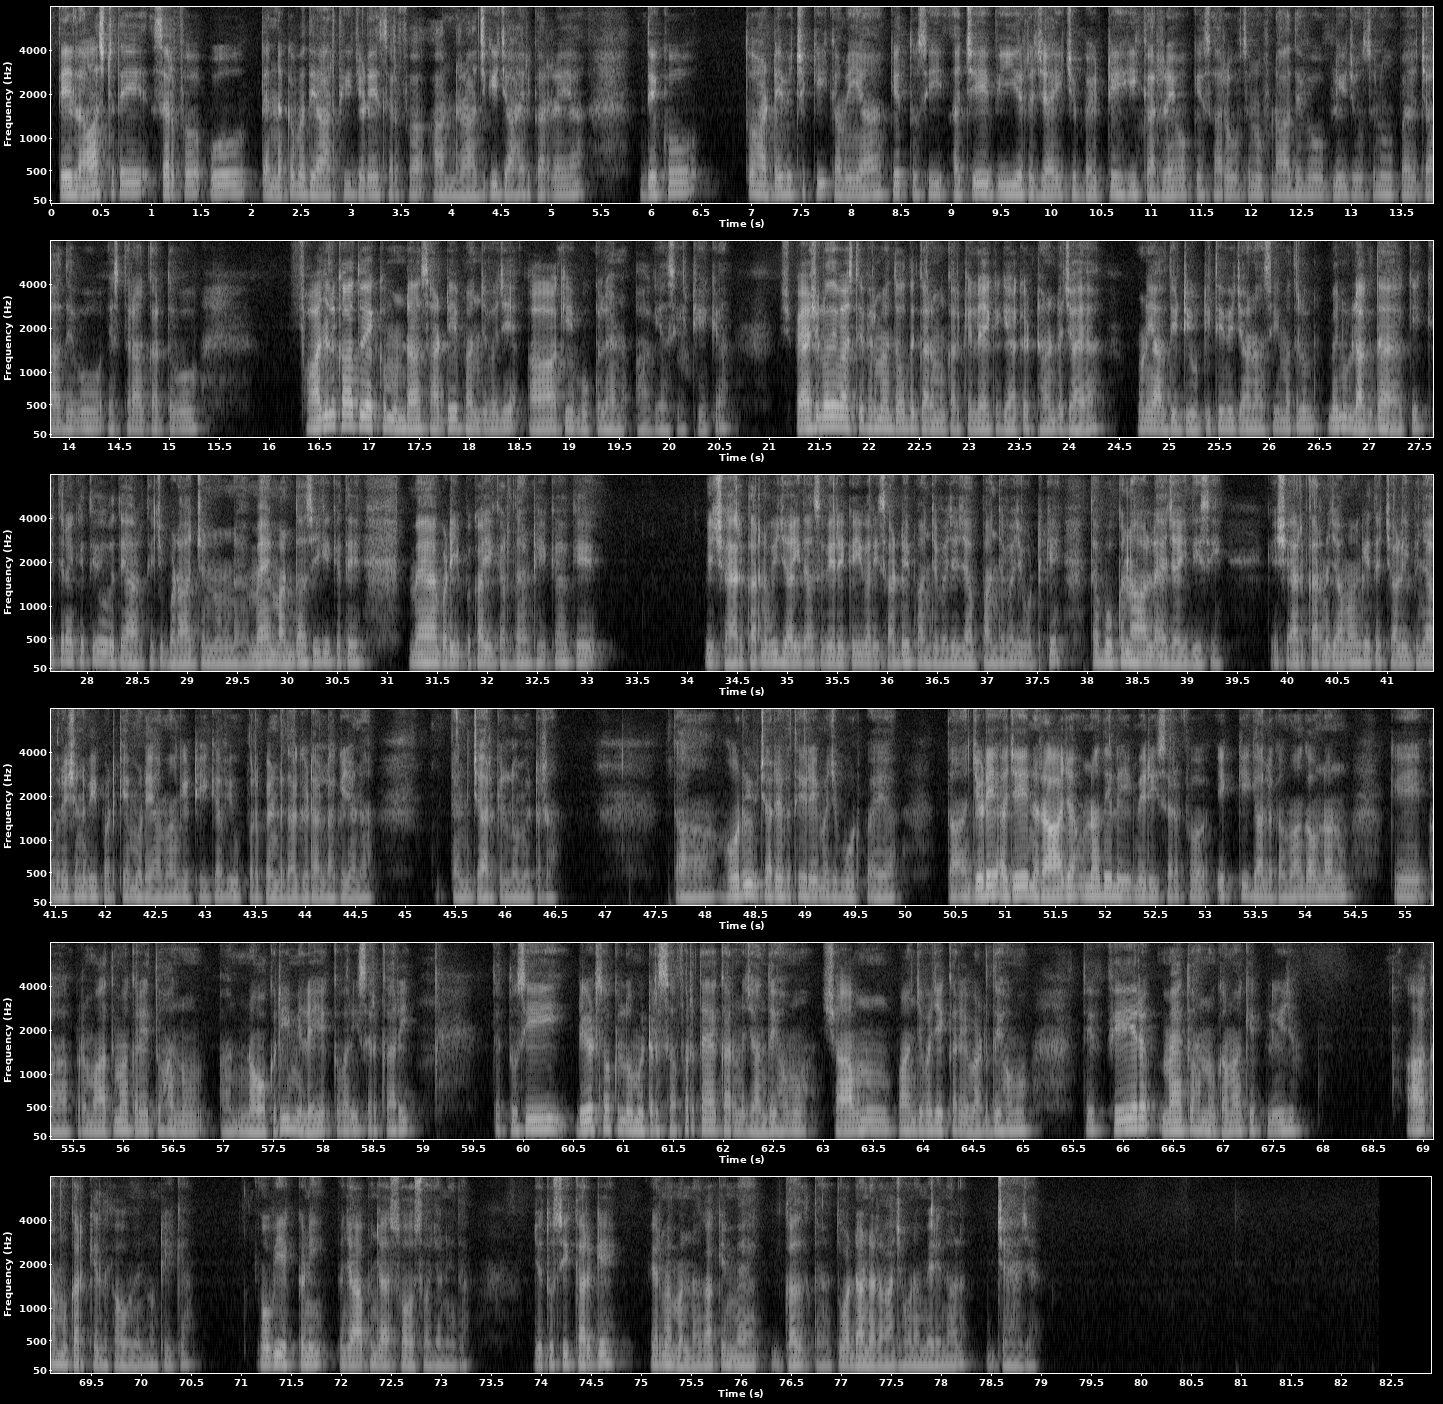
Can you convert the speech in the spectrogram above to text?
ਤੇ ਲਾਸਟ ਤੇ ਸਿਰਫ ਉਹ ਤਿੰਨ ਕੁ ਵਿਦਿਆਰਥੀ ਜਿਹੜੇ ਸਿਰਫ ਆ ਨਾਰਾਜ਼ਗੀ ਜ਼ਾਹਿਰ ਕਰ ਰਹੇ ਆ, ਦੇਖੋ ਤੁਹਾਡੇ ਵਿੱਚ ਕੀ ਕਮੀ ਆ ਕਿ ਤੁਸੀਂ ਅਜੇ ਵੀ ਰਜਾਈ 'ਚ ਬੈਠੇ ਹੀ ਕਰ ਰਹੇ ਹੋ ਕਿ ਸਰ ਉਸ ਨੂੰ ਫੜਾ ਦੇਵੋ ਪਲੀਜ਼ ਉਸ ਨੂੰ ਪਹੁੰਚਾ ਦੇਵੋ, ਇਸ ਤਰ੍ਹਾਂ ਕਰ ਦੇਵੋ। ਫਾਜ਼ਿਲਕਾ ਤੋਂ ਇੱਕ ਮੁੰਡਾ 5:30 ਵਜੇ ਆ ਕੇ ਬੁੱਕ ਲੈਣ ਆ ਗਿਆ ਸੀ, ਠੀਕ ਆ। ਸਪੈਸ਼ਲ ਉਹਦੇ ਵਾਸਤੇ ਫਿਰ ਮੈਂ ਦੁੱਧ ਗਰਮ ਕਰਕੇ ਲੈ ਕੇ ਗਿਆ ਕਿ ਠੰਡ 'ਚ ਆਇਆ। ਉਹਨੇ ਆਪਦੀ ਡਿਊਟੀ 'ਤੇ ਵੀ ਜਾਣਾ ਸੀ। ਮਤਲਬ ਮੈਨੂੰ ਲੱਗਦਾ ਹੈ ਕਿ ਕਿਤੇ ਨਾ ਕਿਤੇ ਉਹ ਵਿਦਿਆਰਥੀ 'ਚ ਬੜਾ ਜਨੂੰਨ ਹੈ ਮੈਂ ਮੰਨਦਾ ਸੀ ਕਿ ਕਿਤੇ ਮੈਂ ਬੜੀ ਪਕਾਈ ਕਰਦਾ, ਠੀਕ ਆ, ਕਿ ਵੀ ਸ਼ਹਿਰ ਕਰਨ ਵੀ ਜਾਈਦਾ ਸਵੇਰੇ ਕਈ ਵਾਰੀ 5:30 ਵਜੇ ਜਾਂ 5 ਵਜੇ ਉੱਠ ਕੇ ਤਾਂ ਬੁੱਕ ਨਾਲ ਲੈ ਜਾਈਦੀ ਸੀ। ਕਿ ਸ਼ਹਿਰ ਕਰਨ ਜਾਵਾਂਗੇ ਤੇ 40 50 ਬ੍ਰੇਸ਼ਨ ਵੀ ਪੜ੍ਹ ਕੇ ਮੁੜ ਆਵਾਂਗੇ, ਠੀਕ ਆ, ਵੀ ਉੱਪਰ ਪਿੰਡ ਦਾ ਗੇੜਾ ਲੱਗ ਜਾਣਾ। ਤਿੰਨ ਚਾਰ ਕਿਲੋਮੀਟਰ। ਤਾਂ ਹੋਰ ਵੀ ਵਿਚਾਰੇ ਬਥੇਰੇ ਮਜਬੂਰ ਪਏ ਆ। ਤਾਂ ਜਿਹੜੇ ਅਜੇ ਨਾਰਾਜ਼ ਆ, ਉਹਨਾਂ ਦੇ ਲਈ ਮੇਰੀ ਸਿਰਫ ਇੱਕ ਹੀ ਗੱਲ ਕਹਾਂਗਾ ਉਹਨਾਂ ਨੂੰ ਕਿ ਪਰਮਾਤਮਾ ਕਰੇ ਤੁਹਾਨੂੰ ਨੌਕਰੀ ਮਿਲੇ ਇੱਕ ਵਾਰੀ ਸਰਕਾਰੀ। ਅਤੇ ਤੁਸੀਂ ਡੇਢ ਸੌ ਕਿਲੋਮੀਟਰ ਸਫ਼ਰ ਤੈਅ ਕਰਨ ਜਾਂਦੇ ਹੋਵੋ, ਸ਼ਾਮ ਨੂੰ ਪੰਜ ਵਜੇ ਘਰ ਵੜਦੇ ਹੋਵੋ। ਅਤੇ ਫਿਰ ਮੈਂ ਤੁਹਾਨੂੰ ਕਹਾਂ ਕਿ ਪਲੀਜ਼ ਆਹ ਕੰਮ ਕਰਕੇ ਦਿਖਾਓ ਮੈਨੂੰ, ਠੀਕ ਹੈ ਉਹ ਵੀ ਇੱਕ ਨਹੀਂ ਪੰਜਾਹ ਪੰਜਾਹ ਸੌ ਸੌ ਜਣੇ ਦਾ। ਜੇ ਤੁਸੀਂ ਕਰ ਗਏ ਫਿਰ ਮੈਂ ਮੰਨਾਂਗਾ ਕਿ ਮੈਂ ਗਲਤ ਹਾਂ ਤੁਹਾਡਾ ਨਾਰਾਜ਼ ਹੋਣਾ ਮੇਰੇ ਨਾਲ ਜਾਇਜ਼ ਹੈ।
